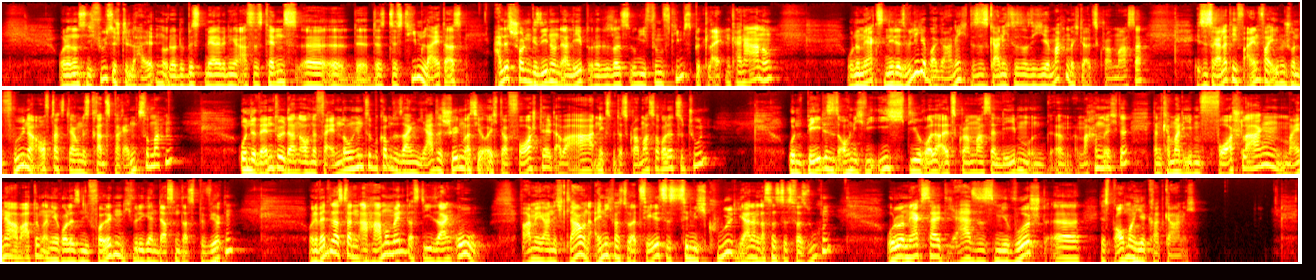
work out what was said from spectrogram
oder ansonsten die Füße stillhalten oder du bist mehr oder weniger Assistenz äh, des, des Teamleiters, alles schon gesehen und erlebt oder du sollst irgendwie fünf Teams begleiten, keine Ahnung. Und du merkst, nee, das will ich aber gar nicht. Das ist gar nicht das, was ich hier machen möchte als Scrum Master. Es ist relativ einfach, eben schon früh eine Auftragsklärung das transparent zu machen und eventuell dann auch eine Veränderung hinzubekommen, zu sagen, ja, das ist schön, was ihr euch da vorstellt, aber A hat nichts mit der Scrum Master Rolle zu tun. Und B, das ist auch nicht, wie ich die Rolle als Scrum Master leben und ähm, machen möchte. Dann kann man eben vorschlagen, meine Erwartungen an die Rolle sind die folgen, ich würde gerne das und das bewirken. Und eventuell ist dann ein Aha-Moment, dass die sagen, oh, war mir gar nicht klar und eigentlich, was du erzählst, ist ziemlich cool, ja, dann lass uns das versuchen. Oder du merkst halt, ja, es ist mir wurscht, äh, das braucht man hier gerade gar nicht.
